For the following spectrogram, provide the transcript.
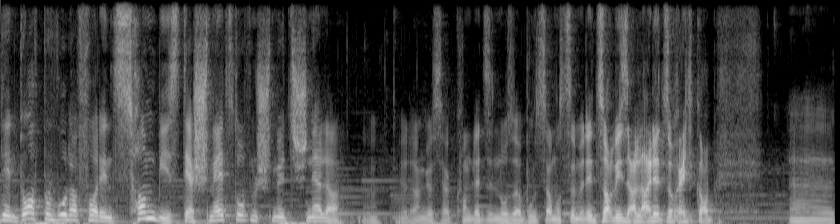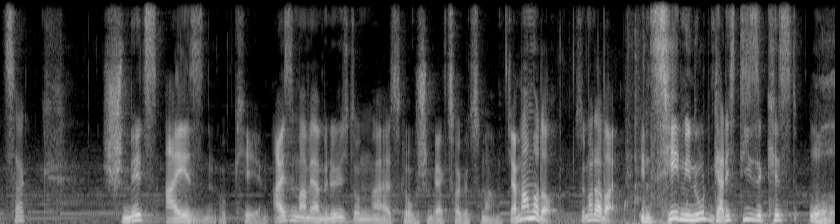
den Dorfbewohner vor den Zombies. Der Schmelzofen schmilzt schneller. Ja, danke, ist ja komplett sinnloser Booster. Musst du mit den Zombies alleine zurechtkommen. Äh, zack. Schmilzt Eisen. Okay. Eisen haben wir ja benötigt, um äh, als logischen Werkzeuge zu machen. Ja, machen wir doch. Sind wir dabei. In 10 Minuten kann ich diese Kiste... Oh.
